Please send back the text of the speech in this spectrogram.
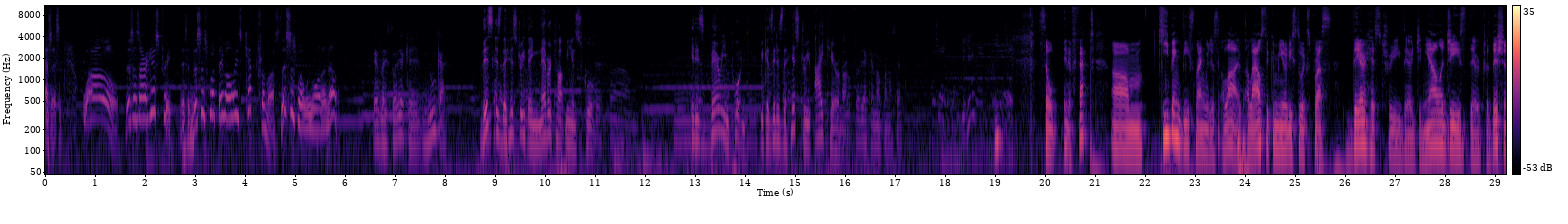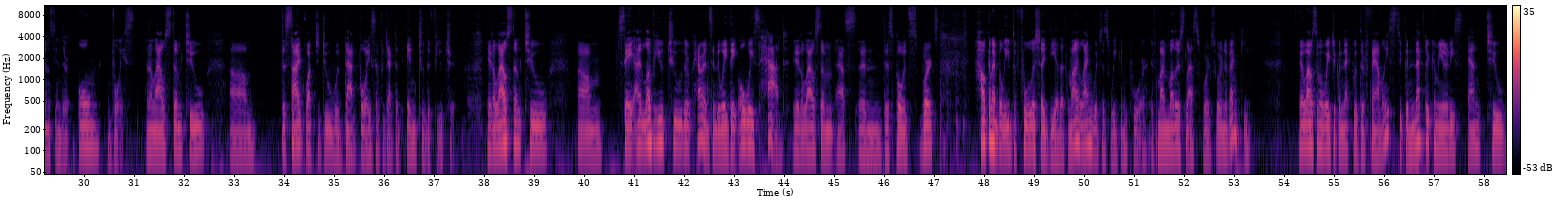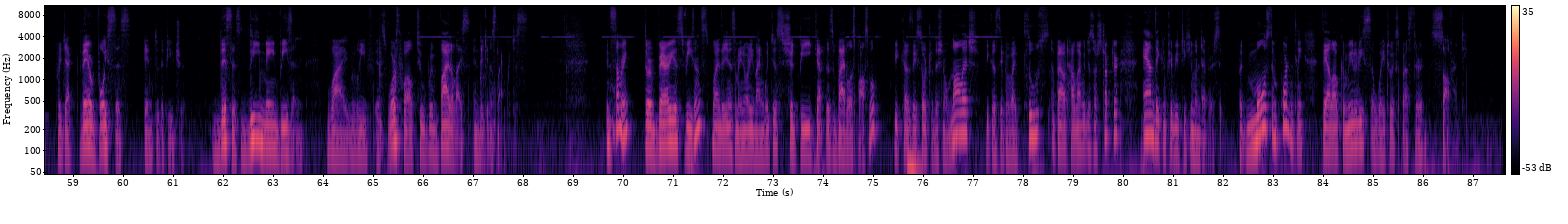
And so I said, whoa, this is our history. They said, this is what they've always kept from us. This is what we want to know. This is the history they never taught me in school. It is very important because it is the history I care about. So, in effect, um, keeping these languages alive allows the communities to express their history, their genealogies, their traditions in their own voice, and allows them to um, decide what to do with that voice and project it into the future. It allows them to um, say I love you to their parents in the way they always had. It allows them, as in this poet's words, how can I believe the foolish idea that my language is weak and poor if my mother's last words were in Evenki? It allows them a way to connect with their families, to connect their communities, and to project their voices into the future. This is the main reason why we believe it's worthwhile to revitalize indigenous languages. In summary, there are various reasons why indigenous and minority languages should be kept as vital as possible because they store traditional knowledge, because they provide clues about how languages are structured, and they contribute to human diversity. But most importantly, they allow communities a way to express their sovereignty.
